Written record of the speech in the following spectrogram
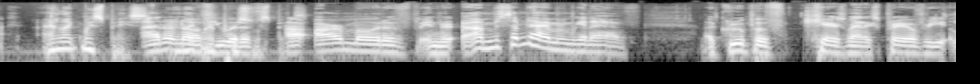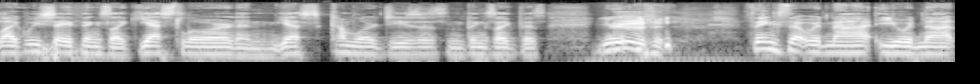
I, I like my space. I don't know like if you would have. space. Our, our mode of inter- um, sometime I'm going to have a group of charismatics pray over you. Like we say things like "Yes, Lord" and "Yes, come, Lord Jesus" and things like this. You're things that would not you would not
